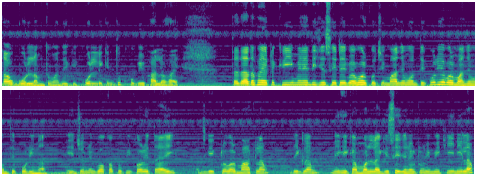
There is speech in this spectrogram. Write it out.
তাও বললাম তোমাদেরকে করলে কিন্তু খুবই ভালো হয়। তা দাদাভাই একটা ক্রিম এনে দিয়েছে সেটাই ব্যবহার করছি মাঝে মধ্যে করি আবার মাঝে মধ্যে করি না। এই জন্যই বকাবকি করে তাই আজকে একটু আবার মাখলাম দেখলাম মেখে কেমন লাগে সেই জন্য একটু মেখেই নিলাম।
